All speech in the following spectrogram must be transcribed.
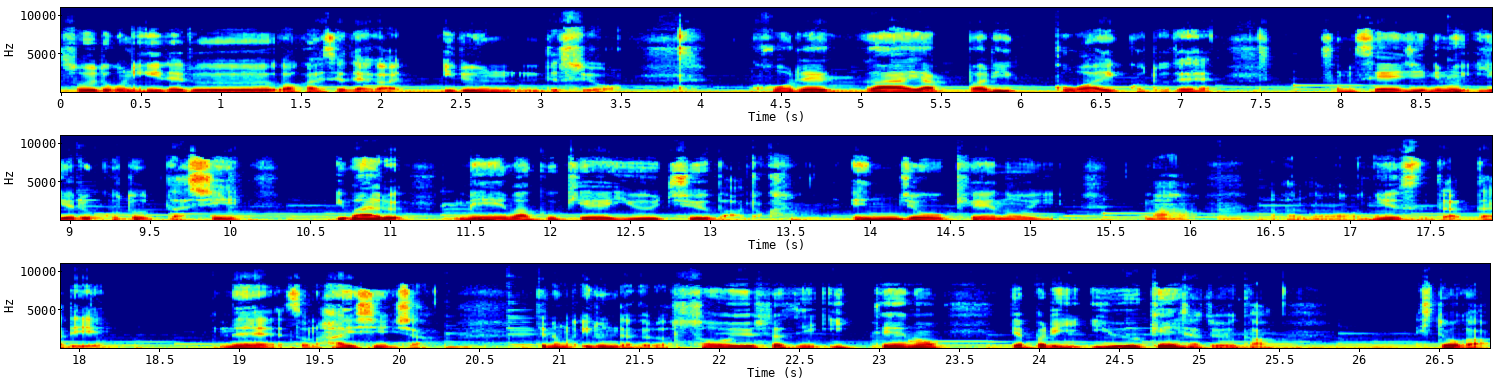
そういうとこに入れる若い世代がいるんですよ。これがやっぱり怖いことでその政治にも言えることだしいわゆる迷惑系 YouTuber とか炎上系のまああのニュースだったりねその配信者っていうのがいるんだけどそういう人たちに一定のやっぱり有権者というか人が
